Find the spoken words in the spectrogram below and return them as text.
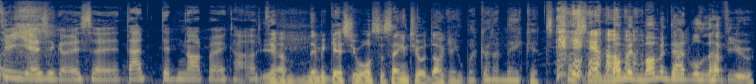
three years ago, so that did not work out. Yeah. Let me guess. You're also saying to your doggy, "We're gonna make it. Trust me. Mom and mom and dad will love you.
